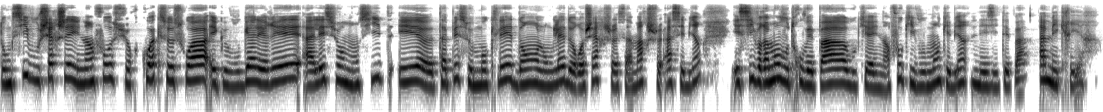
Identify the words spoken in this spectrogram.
Donc si vous cherchez une info sur quoi que ce soit et que vous galérez, allez sur mon site et euh, tapez ce mot-clé dans l'onglet de recherche, ça marche assez bien. Et si vraiment vous trouvez pas ou qu'il y a une info qui vous manque, eh bien n'hésitez pas à m'écrire.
